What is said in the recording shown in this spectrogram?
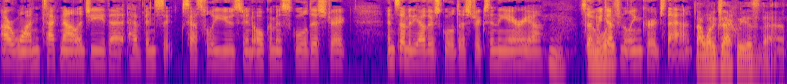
are one technology that have been successfully used in Okemos School District and some of the other school districts in the area. Hmm. So And we definitely encourage that. Now, what exactly is that?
